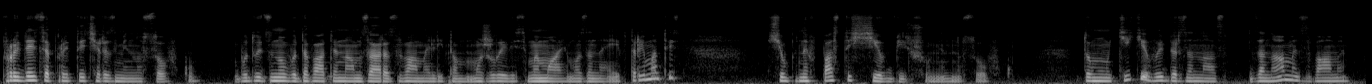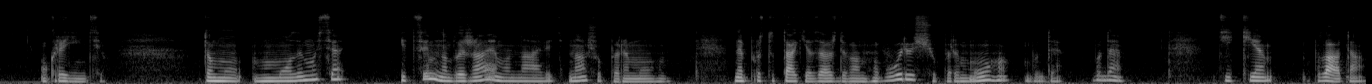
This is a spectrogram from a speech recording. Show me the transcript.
прийдеться пройти через мінусовку. Будуть знову давати нам зараз з вами літом можливість, ми маємо за неї втриматись, щоб не впасти ще в більшу мінусовку. Тому тільки вибір за нас, за нами з вами, українців. Тому молимося і цим наближаємо навіть нашу перемогу. Не просто так я завжди вам говорю, що перемога буде. Буде. Тільки плата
